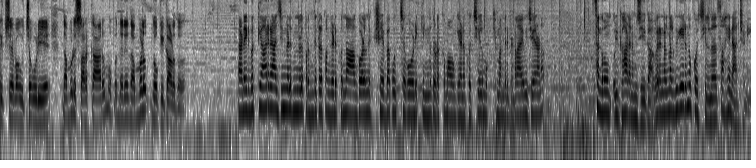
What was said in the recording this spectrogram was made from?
നിക്ഷേപ ഉച്ചകോടിയെ നമ്മുടെ സർക്കാരും ഒപ്പം തന്നെ നമ്മളും നോക്കിക്കാണുന്നത്. ഇരുപത്തിയാറ് രാജ്യങ്ങളിൽ നിന്നുള്ള പ്രതിനിധികൾ പങ്കെടുക്കുന്ന ആഗോള നിക്ഷേപക ഉച്ചകോടിക്ക് ഇന്ന് തുടക്കമാവുകയാണ് കൊച്ചിയിൽ മുഖ്യമന്ത്രി പിണറായി വിജയനാണ്. സംഗമം ഉദ്ഘാടനം ചെയ്യുക. വിവരങ്ങൾ നൽകുകയായിരുന്നു കൊച്ചിയിൽ നിന്ന് സഹിൻ ആന്റണി.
